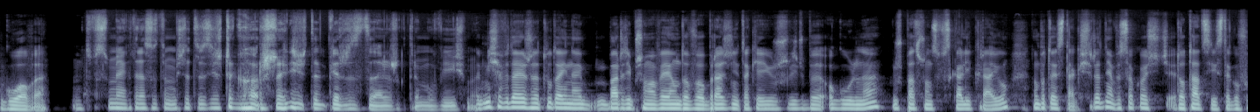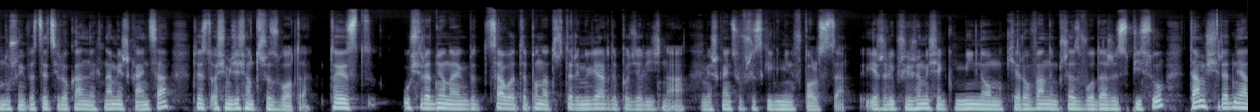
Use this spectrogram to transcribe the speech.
głowę. No w sumie jak teraz o tym myślę, to jest jeszcze gorsze niż ten pierwszy scenariusz, o którym mówiliśmy. Mi się wydaje, że tutaj najbardziej przemawiają do wyobraźni takie już liczby ogólne, już patrząc w skali kraju, no bo to jest tak, średnia wysokość dotacji z tego Funduszu Inwestycji Lokalnych na mieszkańca to jest 83 zł. To jest uśrednione jakby całe te ponad 4 miliardy podzielić na mieszkańców wszystkich gmin w Polsce. Jeżeli przyjrzymy się gminom kierowanym przez włodarzy z PiSu, tam średnia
